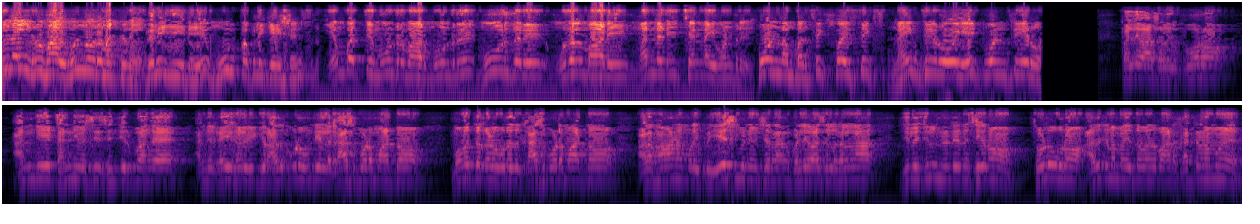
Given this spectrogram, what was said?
விலை ரூபாய் முன்னூறு மட்டுமே. வெளியீடு மூன் பப்ளிகேஷன்ஸ் எண்பத்தி மூன்று பார் மூன்று மூர்தரு முதல் மாடி மன்னடி சென்னை ஒன்று. Phone number six five six nine zero eight one zero பள்ளிவாசலுக்கு போறோம். அங்கேயே தண்ணி வசதி செஞ்சிருப்பாங்க. அங்க கை கழுவிக்கிறோம். அது கூட உண்டியல்ல காசு போட மாட்டோம். முகத்தை கழுவுறது காசு போட மாட்டோம். அழகான முறை இப்ப ஏசி பண்ணி வச்சிடறாங்க. பள்ளிவாசல்கள்லாம் ஜில்லு ஜில்லு நின்று என்ன செய்யறோம்? தொழுகிறோம் அதுக்கு நம்ம எந்த விதமான கட்டணமும்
